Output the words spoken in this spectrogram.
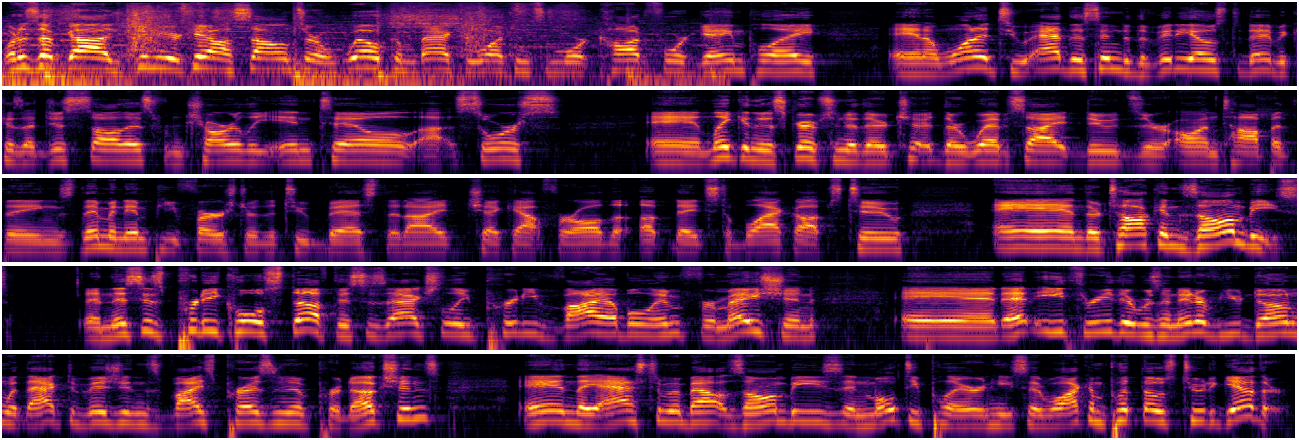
What is up guys, Jimmy your Chaos Silencer and welcome back to watching some more COD 4 gameplay. And I wanted to add this into the videos today because I just saw this from Charlie Intel uh, Source and link in the description of their their website. Dudes are on top of things. Them and MP First are the two best that I check out for all the updates to Black Ops 2. And they're talking zombies. And this is pretty cool stuff. This is actually pretty viable information. And at E3, there was an interview done with Activision's Vice President of Productions, and they asked him about zombies and multiplayer, and he said, "Well, I can put those two together."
